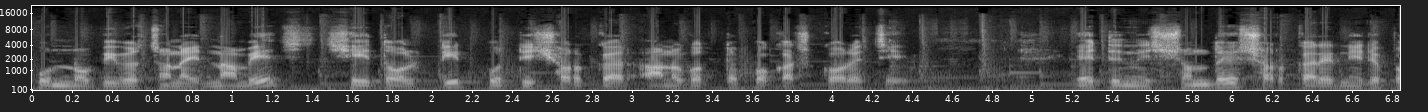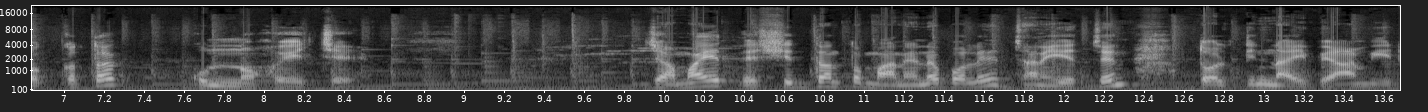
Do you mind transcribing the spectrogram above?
পূর্ণ বিবেচনায় নামে সেই দলটির প্রতি সরকার আনুগত্য প্রকাশ করেছে। এতে নিঃসন্দেহে সরকারের নিরপেক্ষতা ক্ষুণ্ণ হয়েছে। জামায়াত এর সিদ্ধান্ত মানে না বলে জানিয়েছেন দলটির নাইবে আমির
